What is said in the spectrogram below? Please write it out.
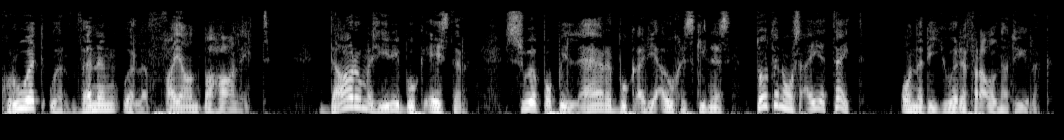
groot oorwinning oor hulle vyand behaal het. Daarom is hierdie boek Ester so 'n populêre boek uit die ou geskiedenis tot in ons eie tyd onder die Jode veral natuurlik.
